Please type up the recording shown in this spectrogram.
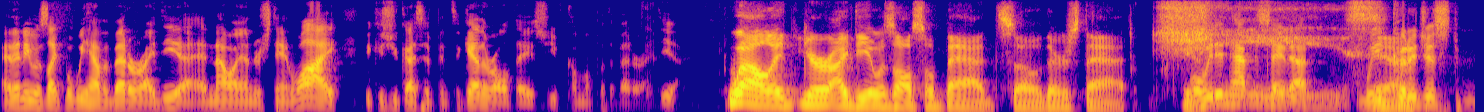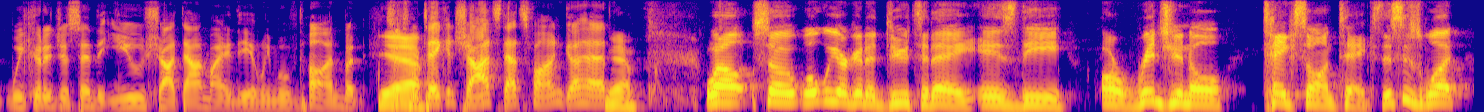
And then he was like, "But we have a better idea," and now I understand why because you guys have been together all day, so you've come up with a better idea. Well, it, your idea was also bad, so there's that. Well, we didn't have to say that. We Yeah. could have just we could have just said that you shot down my idea and we moved on. But since we're taking shots, that's fine. Go ahead. Yeah. Well, so what we are going to do today is the original takes on takes. This is what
